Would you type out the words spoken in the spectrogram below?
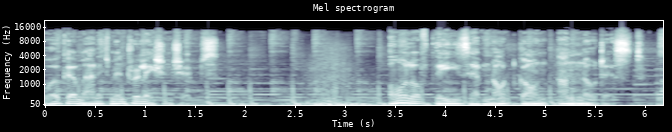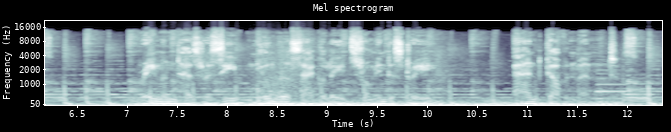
worker management relationships. All of these have not gone unnoticed. Raymond has received numerous accolades from industry and government.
